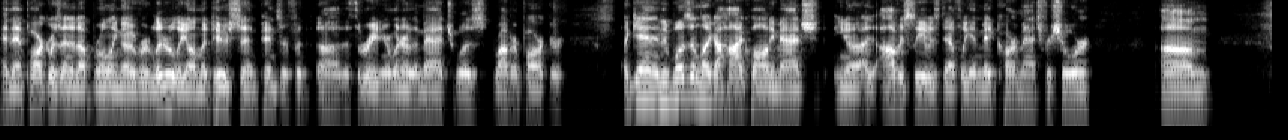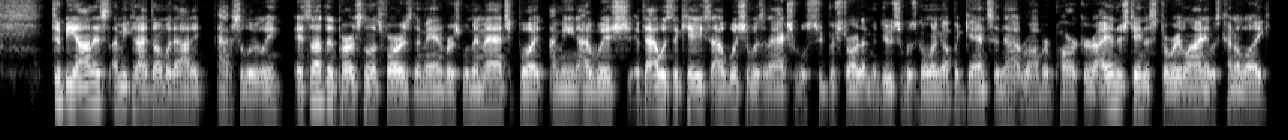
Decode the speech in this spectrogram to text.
and then Parker was ended up rolling over literally on Medusa and pins her for uh, the three. And your winner of the match was Robert Parker again, and it wasn't like a high quality match. You know, obviously it was definitely a mid card match for sure. Um, to be honest, I mean, could I have done without it? Absolutely. It's nothing personal as far as the man versus women match, but I mean, I wish if that was the case, I wish it was an actual superstar that Medusa was going up against and not Robert Parker. I understand the storyline. It was kind of like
